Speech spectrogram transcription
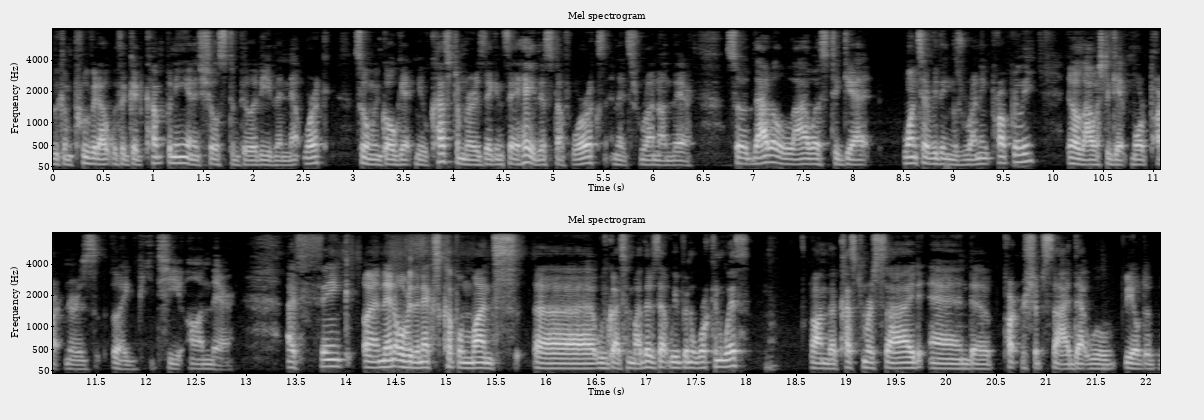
we can prove it out with a good company and it shows stability in the network. So when we go get new customers they can say hey this stuff works and it's run on there. So that'll allow us to get once everything is running properly it'll allow us to get more partners like bt on there. I think and then over the next couple months uh, we've got some others that we've been working with on the customer side and uh, partnership side that we'll be able to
